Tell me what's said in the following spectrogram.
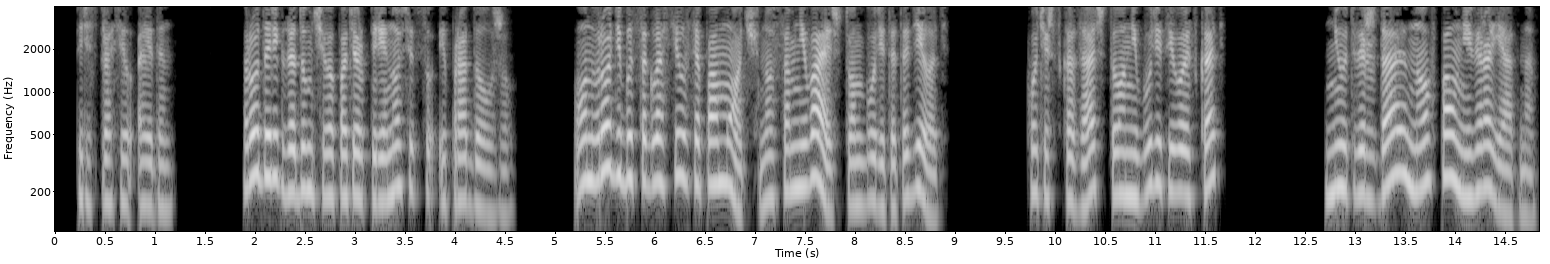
— переспросил Эйден. Родерик задумчиво потер переносицу и продолжил. Он вроде бы согласился помочь, но сомневаюсь, что он будет это делать. Хочешь сказать, что он не будет его искать? Не утверждаю, но вполне вероятно.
